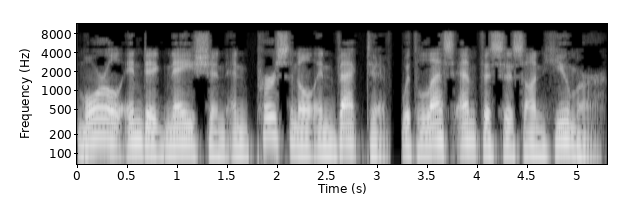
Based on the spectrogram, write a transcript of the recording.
moral indignation and personal invective, with less emphasis on humor.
